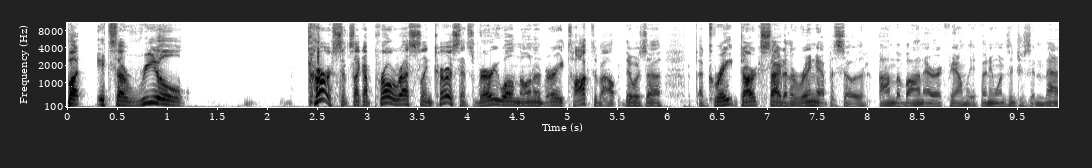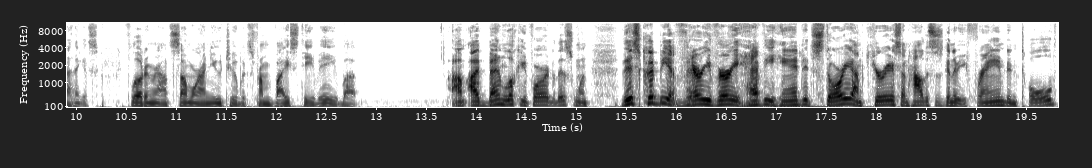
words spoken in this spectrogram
But it's a real curse. It's like a pro wrestling curse that's very well known and very talked about. There was a, a great Dark Side of the Ring episode on the Von Erich family. If anyone's interested in that, I think it's floating around somewhere on YouTube. It's from Vice TV, but. Um, I've been looking forward to this one. This could be a very, very heavy handed story. I'm curious on how this is going to be framed and told.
